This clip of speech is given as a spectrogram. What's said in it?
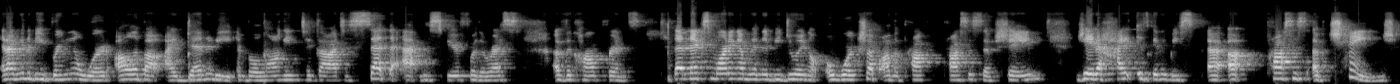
and I'm gonna be bringing a word all about identity and belonging to God to set the atmosphere for the rest of the conference. That next morning, I'm gonna be doing a, a workshop on the pro- process of shame. Jada Height is gonna be uh, a process of change.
